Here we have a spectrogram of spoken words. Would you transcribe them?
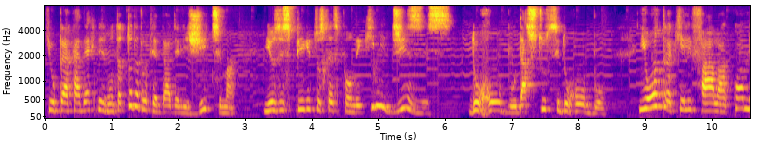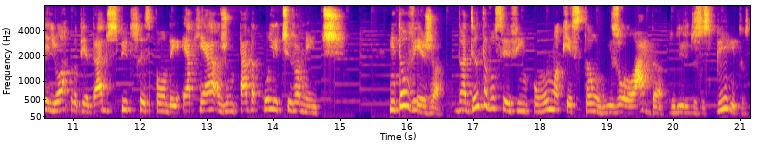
que o Kardec pergunta, toda propriedade é legítima? E os espíritos respondem, que me dizes do roubo, da astúcia do roubo? E outra que ele fala qual a melhor propriedade, os espíritos respondem é a que é ajuntada coletivamente. Então veja, não adianta você vir com uma questão isolada do livro dos espíritos,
